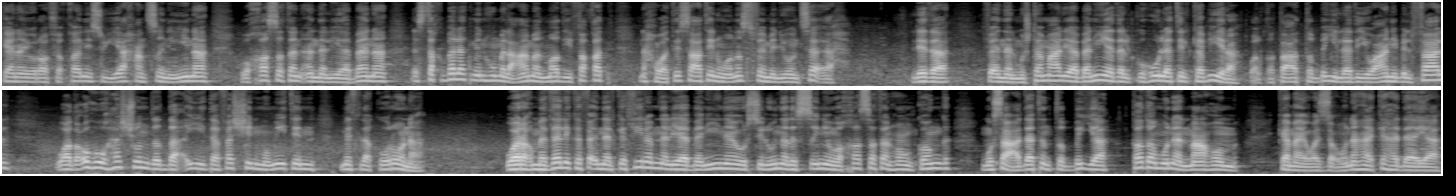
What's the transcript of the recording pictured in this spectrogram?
كان يرافقان سياحا صينيين وخاصة أن اليابان استقبلت منهم العام الماضي فقط نحو تسعة ونصف مليون سائح. لذا فإن المجتمع الياباني ذا الكهولة الكبيرة والقطاع الطبي الذي يعاني بالفعل وضعه هش ضد أي تفش مميت مثل كورونا. ورغم ذلك فإن الكثير من اليابانيين يرسلون للصين وخاصة هونغ كونغ مساعدات طبية تضامنا معهم كما يوزعونها كهدايا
